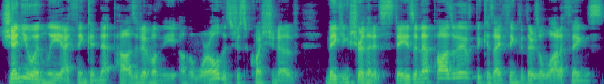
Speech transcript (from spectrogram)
genuinely, I think, a net positive on the on the world. It's just a question of making sure that it stays a net positive because I think that there's a lot of things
